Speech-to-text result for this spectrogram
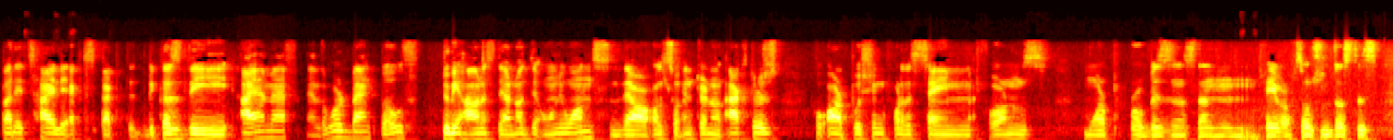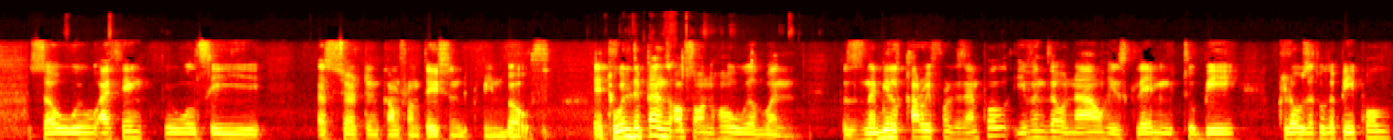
but it's highly expected because the IMF and the World Bank both, to be honest, they are not the only ones. There are also internal actors who are pushing for the same forms, more pro business than favor of social justice. So we, I think we will see a certain confrontation between both. It will depend also on who will win. Because Nabil Karoui, for example, even though now he's claiming to be closer to the people,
